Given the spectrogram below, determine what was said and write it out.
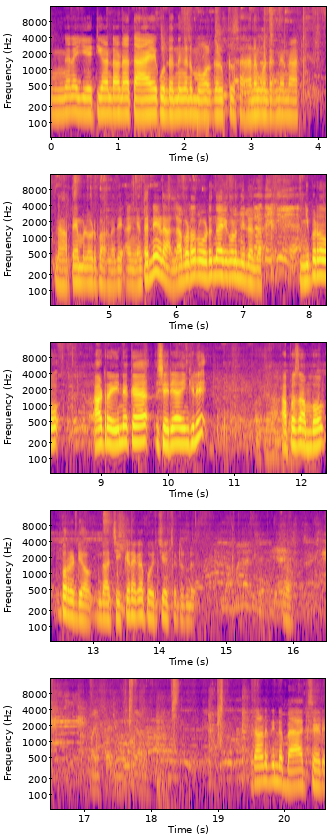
ഇങ്ങനെ ഏറ്റിക്കാണ്ടാണ് ആ താഴെ കൊണ്ടുവന്ന് ഇങ്ങോട്ട് മോളുകൾക്ക് സാധനം കൊണ്ടുവരുന്ന നേരത്തെ നമ്മളോട് പറഞ്ഞത്. അങ്ങനെ തന്നെയാണ്. അല്ല അവിടെ റോഡും കാര്യങ്ങളൊന്നും ഇല്ലല്ലോ. ഇനിയിപ്പോൾ ആ ട്രെയിനൊക്കെ ശരിയായെങ്കിൽ അപ്പോൾ സംഭവം ഇപ്പോൾ റെഡിയാവും എന്താ ചിക്കനൊക്കെ പൊരിച്ച് വെച്ചിട്ടുണ്ട്. ഇതാണ് ഇതിന്റെ ബാക്ക് സൈഡ്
